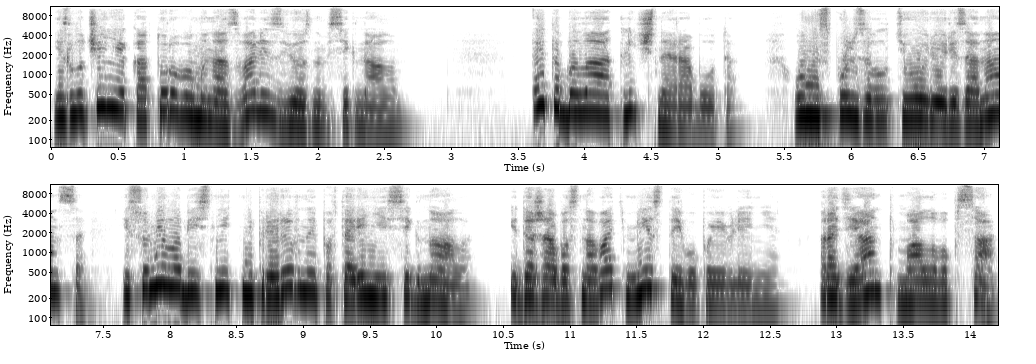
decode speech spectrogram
излучение которого мы назвали звездным сигналом. Это была отличная работа. Он использовал теорию резонанса и сумел объяснить непрерывное повторение сигнала и даже обосновать место его появления – радиант малого пса.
